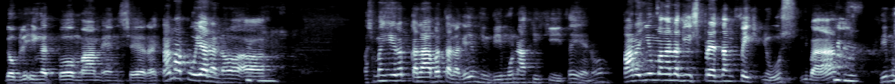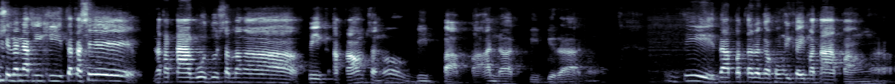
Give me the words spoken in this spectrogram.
Doble ingat po, ma'am and sir. Ay, tama po yan. Ano? Mm-mm. Mas mahirap kalaban talaga yung hindi mo nakikita. Eh, no? Parang yung mga nag spread ng fake news, di ba? Hindi mo sila nakikita kasi nakatago doon sa mga fake accounts ano, bibabanat, bibira no. Hindi, dapat talaga kung ikay matapang, ah,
